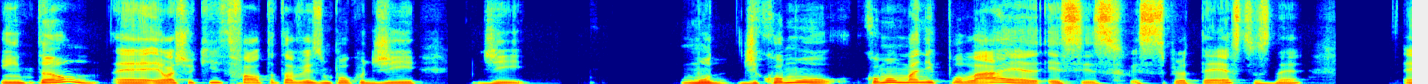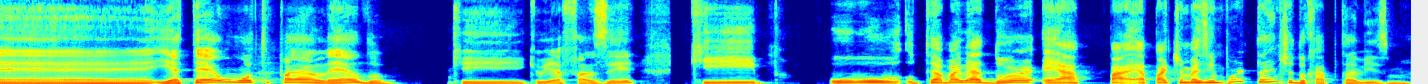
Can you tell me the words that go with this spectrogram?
Então, é, eu acho que falta talvez um pouco de, de de como, como manipular é, esses, esses protestos, né? É, e até um outro paralelo que, que eu ia fazer, que o, o trabalhador é a, é a parte mais importante do capitalismo.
